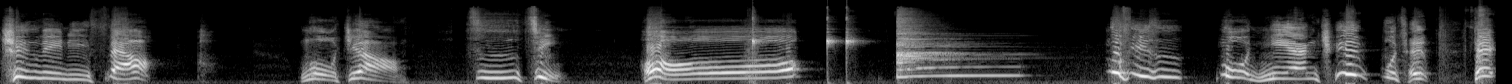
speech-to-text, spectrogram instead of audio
请为你发我叫资金哦，莫非是我娘亲不成？对，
